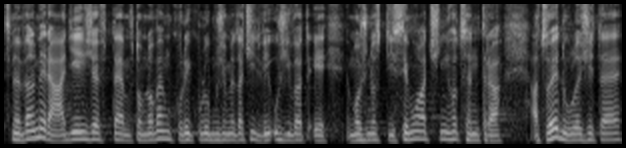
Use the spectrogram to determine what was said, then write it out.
Jsme velmi rádi, že v, tém, v tom novém kurikulu můžeme začít využívat i možnosti simulačního centra a co je důležité,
